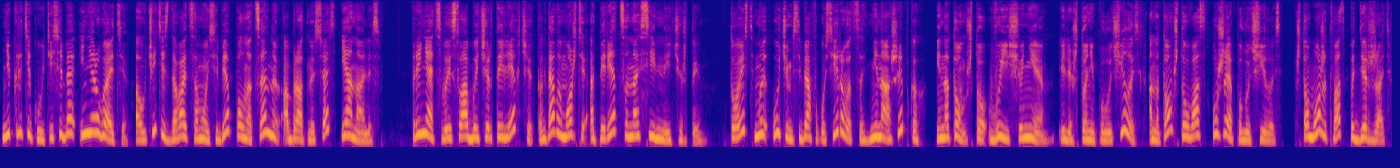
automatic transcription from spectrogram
не критикуйте себя и не ругайте, а учитесь давать самой себе полноценную обратную связь и анализ. Принять свои слабые черты легче, когда вы можете опереться на сильные черты. То есть мы учим себя фокусироваться не на ошибках и на том, что вы еще не или что не получилось, а на том, что у вас уже получилось, что может вас поддержать.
